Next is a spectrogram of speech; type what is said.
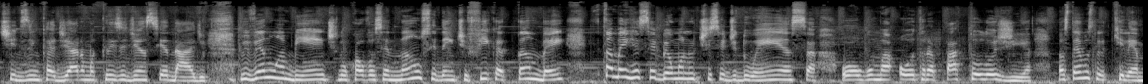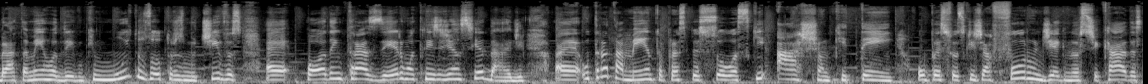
te desencadear uma crise de ansiedade. Viver num ambiente no qual você não se identifica também e também receber uma notícia de doença ou alguma outra patologia. Nós temos que lembrar também, Rodrigo, que muitos outros motivos é, podem trazer uma crise de ansiedade é, o tratamento para as pessoas que acham que tem ou pessoas que já foram diagnosticadas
